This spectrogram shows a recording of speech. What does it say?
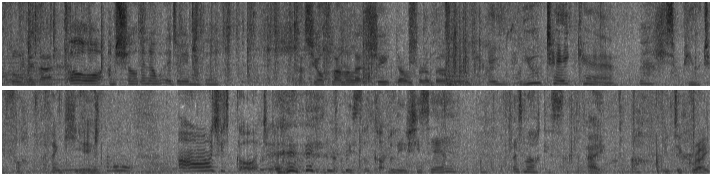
Careful with her. Oh, I'm sure they know what they're doing, Mother. That's your flannelette sheet gone for a burn. Hey, you take care. She's beautiful. Thank you. Oh, she's gorgeous. we still can't believe she's here. Where's Marcus? Hey, oh. you did great.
